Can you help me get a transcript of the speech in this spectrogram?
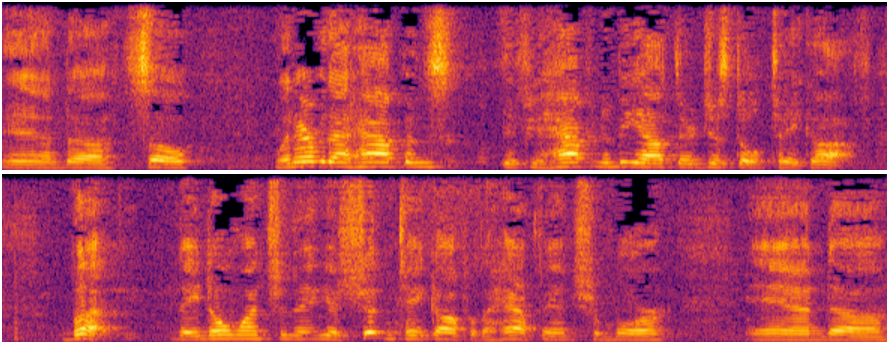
And uh, so, whenever that happens, if you happen to be out there, just don't take off. But they don't want you to, you shouldn't take off with a half inch or more. And, uh,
